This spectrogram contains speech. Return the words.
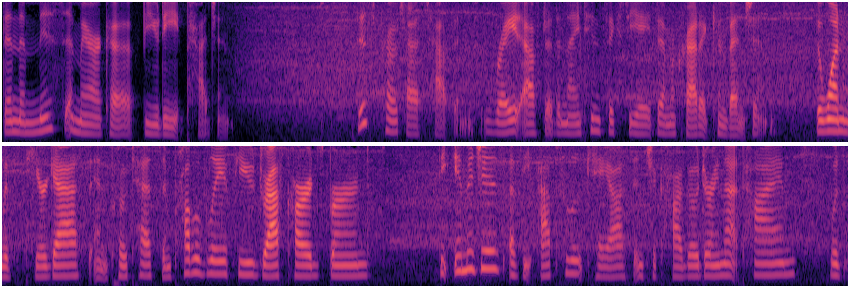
than the Miss America beauty pageant? This protest happens right after the 1968 Democratic Convention, the one with tear gas and protests and probably a few draft cards burned. The images of the absolute chaos in Chicago during that time was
